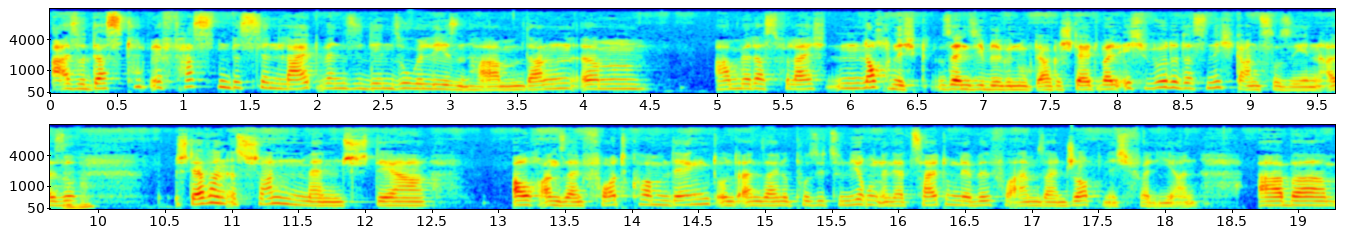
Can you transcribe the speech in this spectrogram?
Also das tut mir fast ein bisschen leid, wenn Sie den so gelesen haben. Dann ähm, haben wir das vielleicht noch nicht sensibel genug dargestellt, weil ich würde das nicht ganz so sehen. Also mhm. Stefan ist schon ein Mensch, der auch an sein Fortkommen denkt und an seine Positionierung in der Zeitung, der will vor allem seinen Job nicht verlieren. Aber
